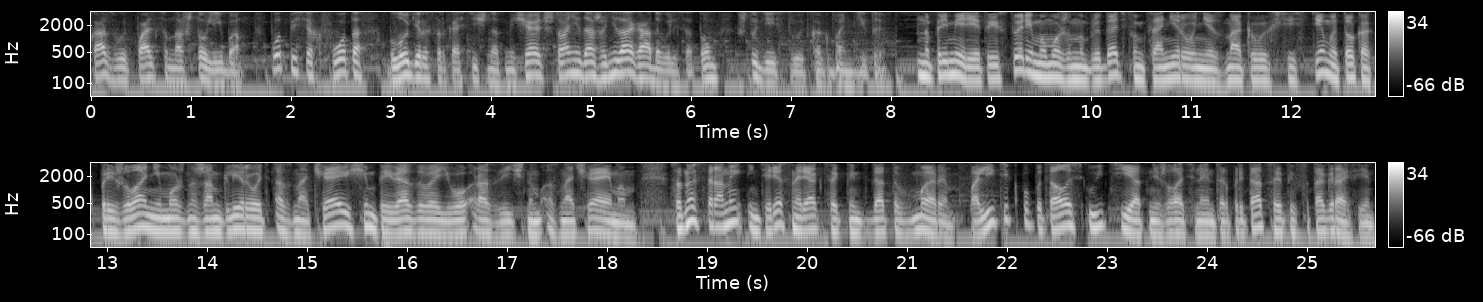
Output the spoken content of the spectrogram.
указывают пальцем на что-либо. В подписях фото блогеры саркастично отмечают, что они даже не догадывались о том, что действуют как бандиты. На примере этой истории мы можем наблюдать функционирование знаковых систем и то, как при желании можно жонглировать означающим, привязывая его различным означаемым. С одной стороны, интересная реакция кандидата в мэры. Политик попыталась уйти от нежелательной интерпретации этой фотографии.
